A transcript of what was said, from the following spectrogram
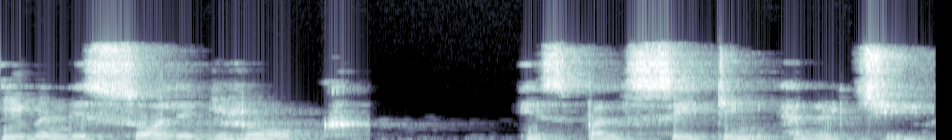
Even the solid rock is pulsating energy.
